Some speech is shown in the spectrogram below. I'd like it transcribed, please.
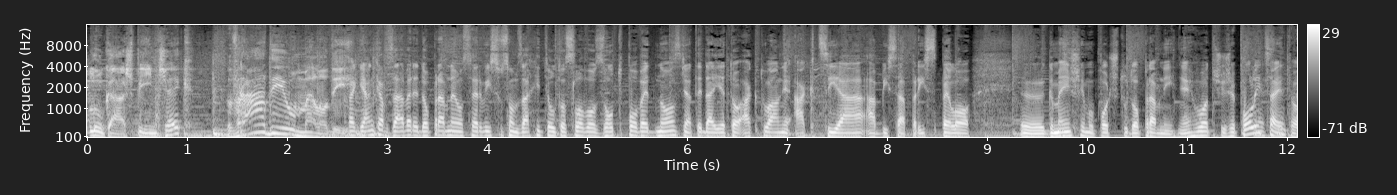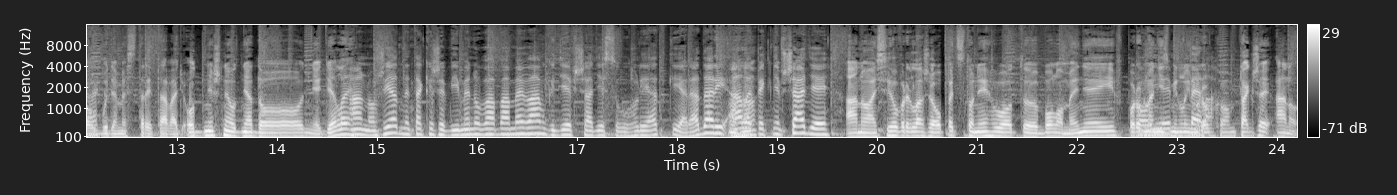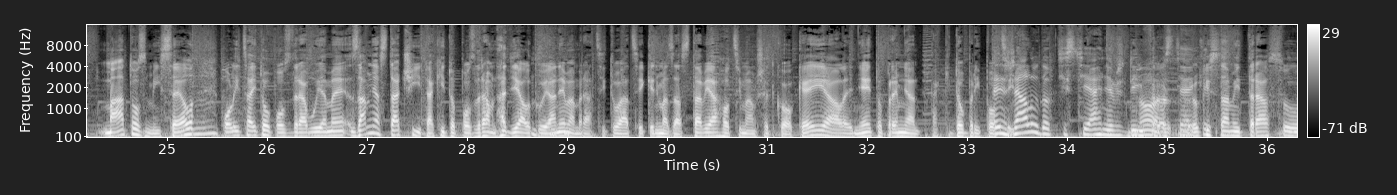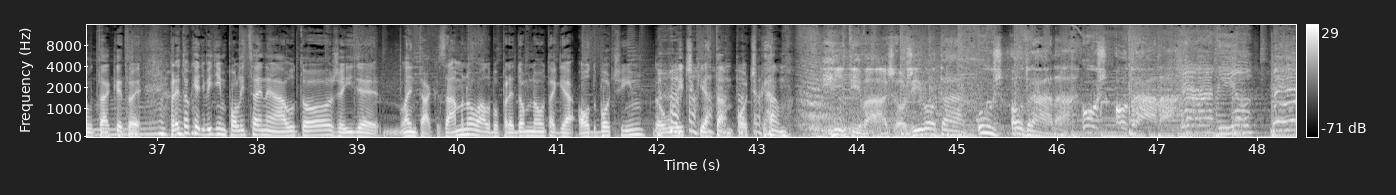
Lukáš Pínček v Rádiu Melody. Tak Janka, v závere dopravného servisu som zachytil to slovo zodpovednosť a teda je to aktuálne akcia, aby sa prispelo k menšiemu počtu dopravných nehôd, čiže policajtov budeme stretávať od dnešného dňa do nedele. Áno, žiadne také, že vymenovávame vám, kde všade sú hliadky a radary, Aha. ale pekne všade. Áno, aj si hovorila, že o 500 nehôd e, bolo menej v porovnaní To s minulým veľa. rokom. Takže áno, má to zmysel. Mm-hmm. Policajtov pozdravujeme. Za mňa stačí takýto pozdrav na diálku. Ja nemám rád situácie, keď ma zastavia, hoci mám všetko OK, ale nie je to pre mňa taký dobrý Ten pocit. žalúdok ti stiahne vždy No, proste. ruky sa mi trasú, takéto je. Preto keď vidím policajné auto, že ide len tak za mnou alebo predo mnou, tak ja odbočím do uličky a tam počkam. Hity vášho života už od rána. Už od rána. Radio.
